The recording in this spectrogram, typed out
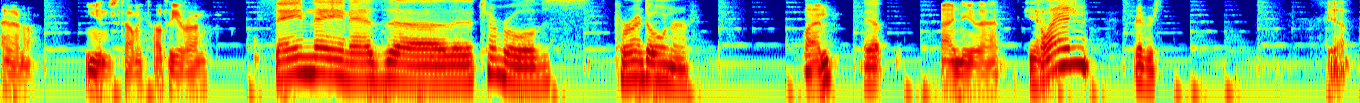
I don't know. You can just tell me. I'll take it wrong. Same name as uh, the Timberwolves' current owner. Glenn. Yep. I knew that. Yeah. Glenn Rivers. Yep.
